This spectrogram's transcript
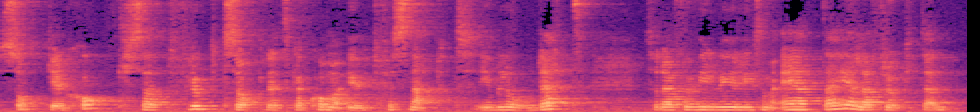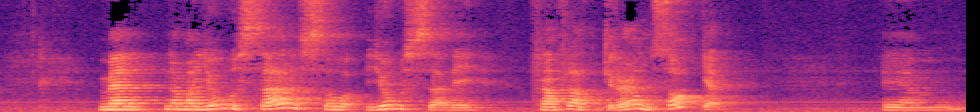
sockerchock så att fruktsockret ska komma ut för snabbt i blodet. Så därför vill vi ju liksom äta hela frukten. Men när man juicar så juicar vi framförallt grönsaker. Ehm,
